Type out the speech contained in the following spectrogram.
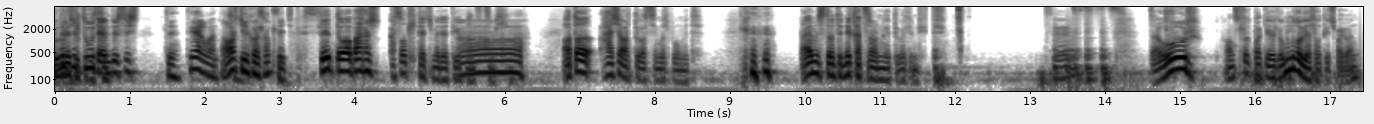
Түрүү жил зүуд амьдэрсэн шүү дээ. Тэг яг банд. Орж ирэх болгонд л ээждэг гэсэн. Тэгээд нөгөө баахан асуудал тарьж мэрээ тэгээ байна. Аа. Одоо хаашаа ордог болсон юм бол бүүмэд. Diamond Stone-тэй нэг газар орно гэдэг бол юм тэгт. зэ, зэ, зэ, зэ. За өөр онцлог баг гэвэл өмнө говь ялгууд гэж баг байна.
